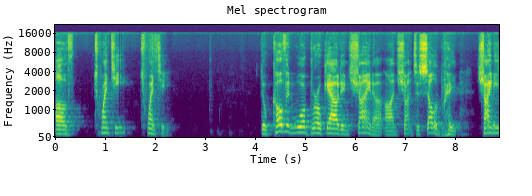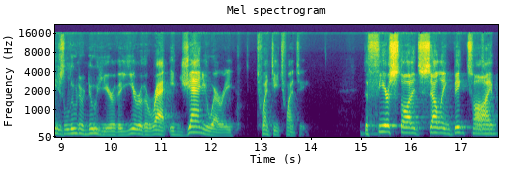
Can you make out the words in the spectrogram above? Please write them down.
of 2020. The COVID war broke out in China on to celebrate Chinese Lunar New Year, the year of the rat, in January 2020. The fear started selling big time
